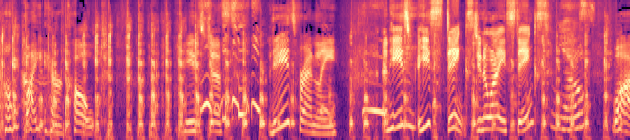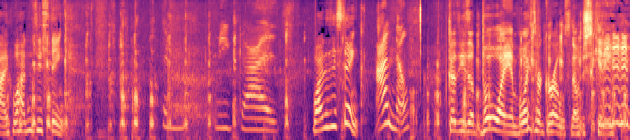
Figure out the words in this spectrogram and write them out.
Don't bite her coat. He's just, he's friendly. And he's, he stinks. Do you know why he stinks? No. Why? Why does he stink? Because Why does he stink? I know. Because he's a boy and boys are gross. No, just kidding.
